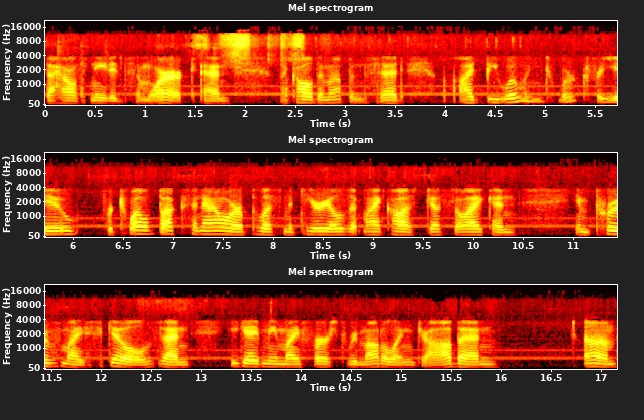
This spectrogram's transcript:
the house needed some work. And I called him up and said, I'd be willing to work for you for 12 bucks an hour plus materials at my cost just so I can improve my skills. And he gave me my first remodeling job. And um,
